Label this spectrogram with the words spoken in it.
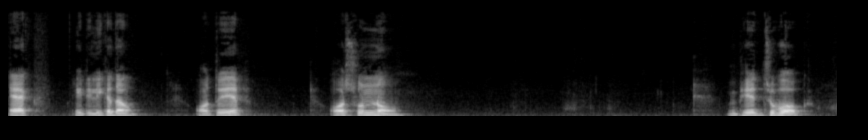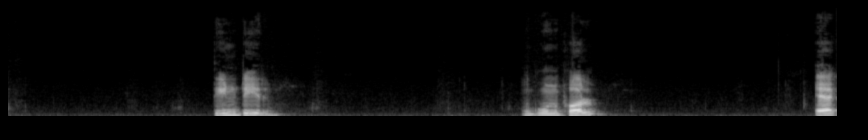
এক। এটি লিখে দাও। অতএব অশূন্য ভেদ ধ্রুবক তিনটির গুণফল এক।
